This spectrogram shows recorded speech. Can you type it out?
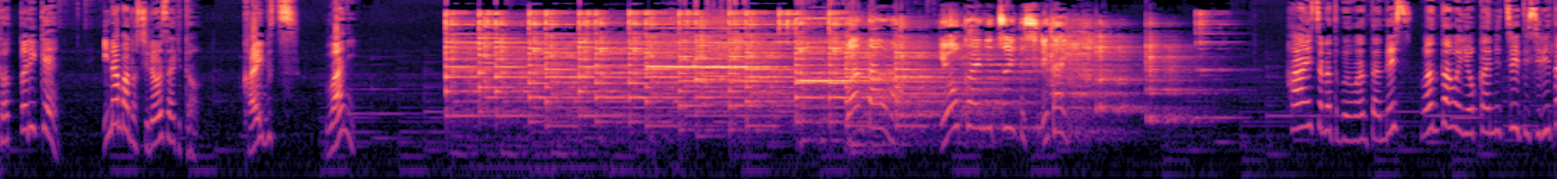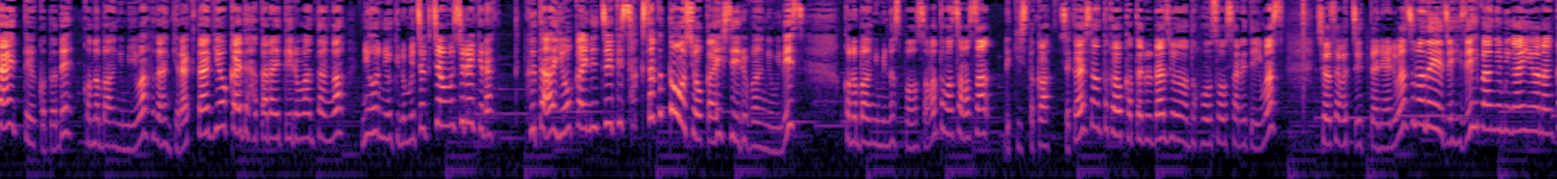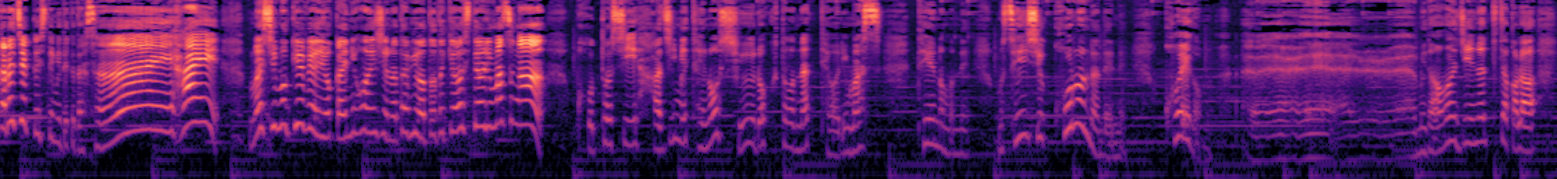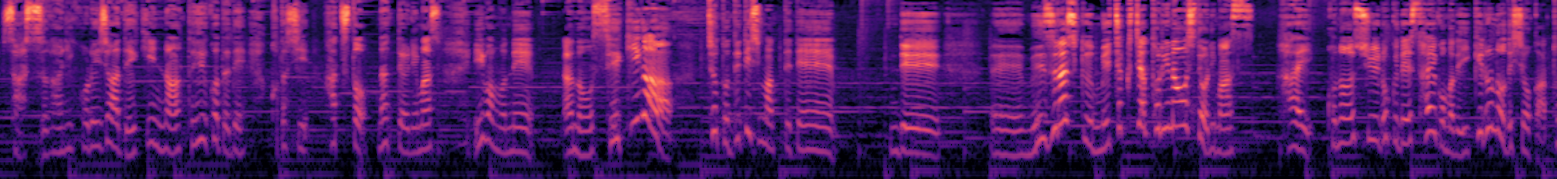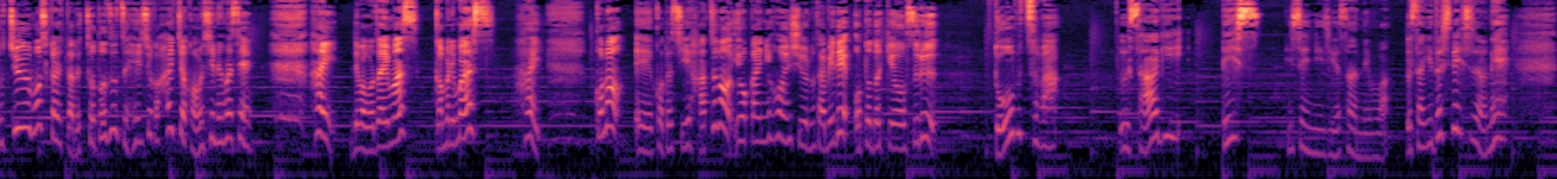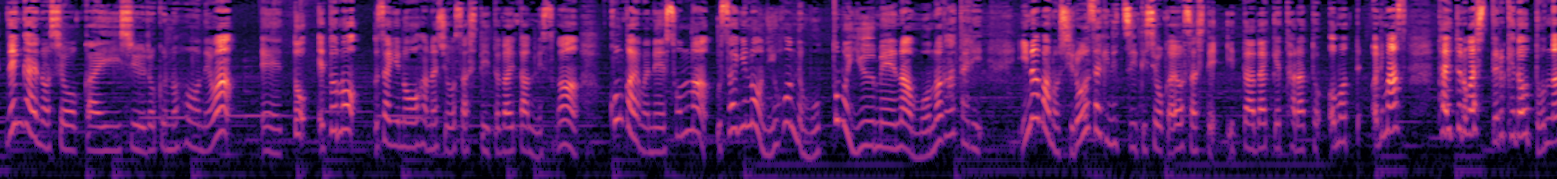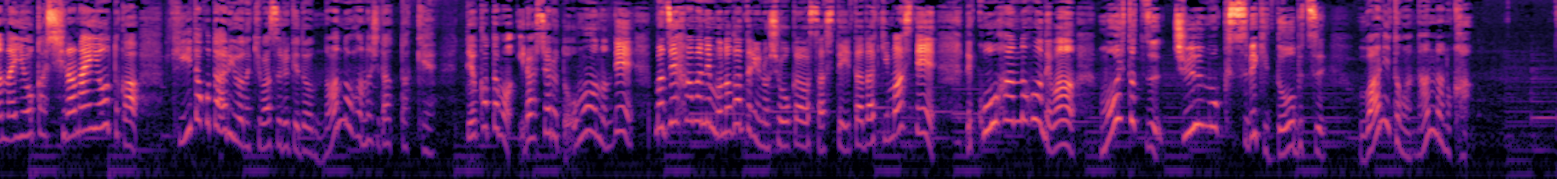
鳥取県稲葉の白ウサギと怪物ワニ。ワンタンは妖怪について知りたい。はい、空飛ぶワンタンです。ワンタンは妖怪について知りたいということで、この番組は普段キャラクター業界で働いているワンタンが、日本におけるめちゃくちゃ面白いキャラクター妖怪についてサクサクと紹介している番組です。この番組のスポンサーはともさまさん、歴史とか世界遺産とかを語るラジオなど放送されています。詳細はツイッターにありますので、ぜひぜひ番組概要欄からチェックしてみてください。はい。毎週木曜日は妖怪日本一周の旅をお届けをしておりますが、今年初めての収録となっております。っていうのもね、もう先週コロナでね、声がもう、えーみたいな感じになってたから、さすがにこれじゃできんな、ということで、今年初となっております。今もね、あの、咳がちょっと出てしまってて、で、えー、珍しくめちゃくちゃ撮り直しております。はい。この収録で最後までいけるのでしょうか？途中もしかしたらちょっとずつ編集が入っちゃうかもしれません。はい。ではございます。頑張ります。はい。この、えー、今年初の妖怪日本集の旅でお届けをする動物は、うさぎです。2023年はうさぎ年ですよね。前回の紹介収録の方では、えっ、ー、と、えとのうさぎのお話をさせていただいたんですが、今回はね、そんなうさぎの日本で最も有名な物語、稲葉の白うさぎについて紹介をさせていただけたらと思っております。タイトルは知ってるけど、どんな内容か知らないよとか、聞いたことあるような気はするけど、何の話だったっけ？っていう方もいらっしゃると思うので、まあ、前半はね、物語の紹介をさせていただきまして、で、後半の方では、もう一つ注目すべき動物、ワニとは何なのか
